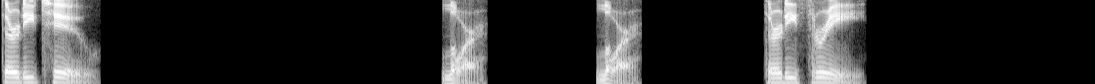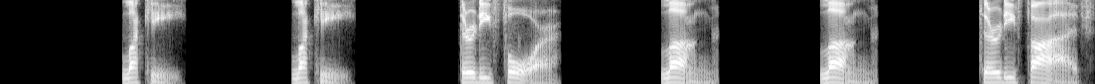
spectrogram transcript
32. Lore. Lore. 33. Lucky. Lucky. 34. Lung. Lung. 35.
